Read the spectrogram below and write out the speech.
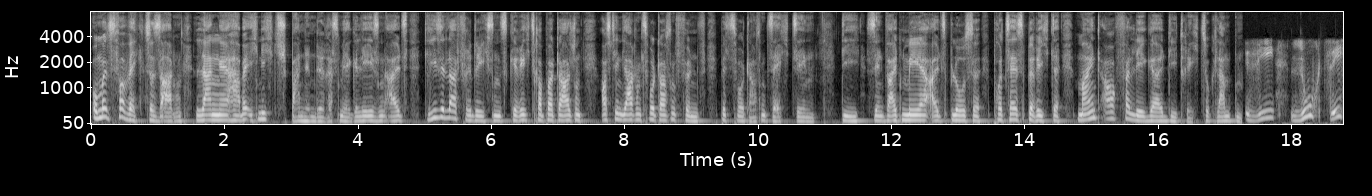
Um es vorweg zu sagen, lange habe ich nichts Spannenderes mehr gelesen als Gisela Friedrichsens Gerichtsreportagen aus den Jahren 2005 bis 2016. Die sind weit mehr als bloße Prozessberichte, meint auch Verleger Dietrich zu Klampen. Sie sucht sich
